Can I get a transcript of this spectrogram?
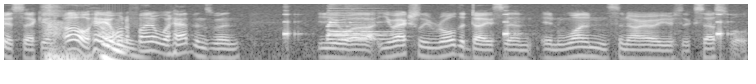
Wait a second. Oh, hey, I want to find out what happens when you uh, you actually roll the dice and in one scenario you're successful.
